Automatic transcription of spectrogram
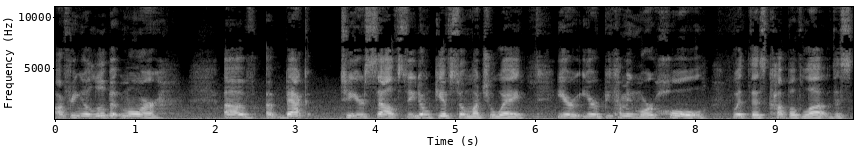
offering you a little bit more of uh, back to yourself so you don't give so much away. You're, you're becoming more whole with this cup of love, this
